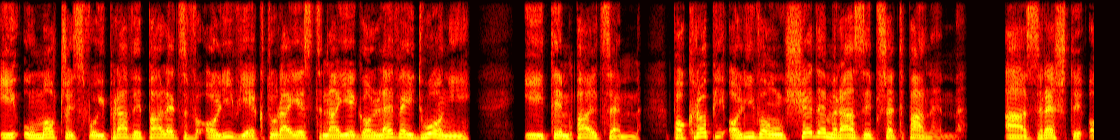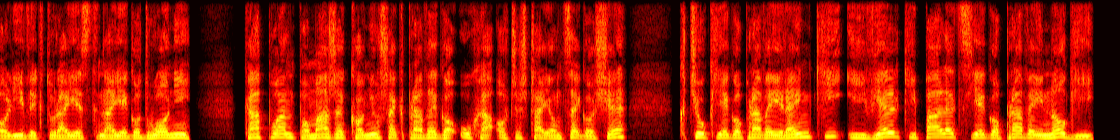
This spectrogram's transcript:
i umoczy swój prawy palec w oliwie, która jest na jego lewej dłoni i tym palcem pokropi oliwą siedem razy przed Panem. A z reszty oliwy, która jest na jego dłoni, kapłan pomarze koniuszek prawego ucha oczyszczającego się, kciuk jego prawej ręki i wielki palec jego prawej nogi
